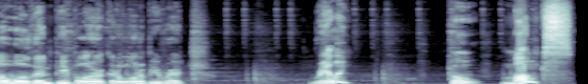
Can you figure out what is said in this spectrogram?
Oh, well, then people aren't going to want to be rich. Really? Who? Monks?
